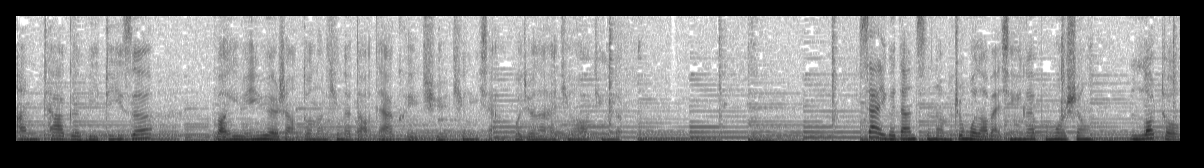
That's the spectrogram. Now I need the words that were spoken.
An Tag wie dieser，网易云音乐上都能听得到，大家可以去听一下，我觉得还挺好听的。下一个单词呢，我们中国老百姓应该不陌生，Lotto，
